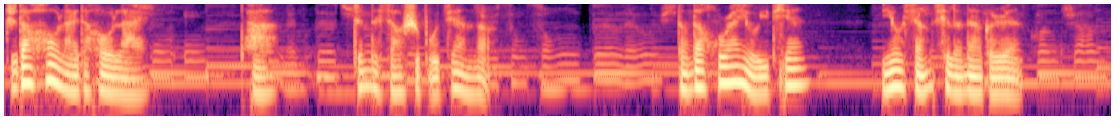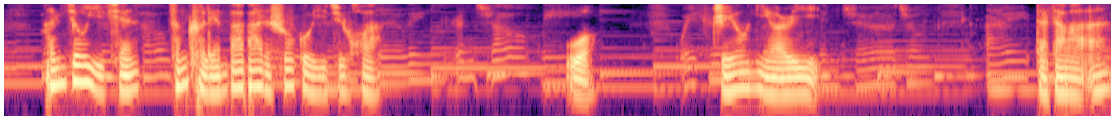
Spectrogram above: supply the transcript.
直到后来的后来，他真的消失不见了。等到忽然有一天，你又想起了那个人，很久以前曾可怜巴巴地说过一句话：“我只有你而已。”大家晚安，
